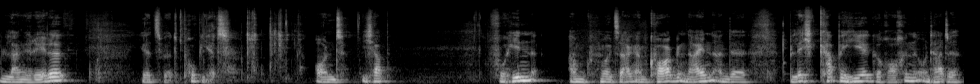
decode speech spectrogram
lange Rede. Jetzt wird probiert. Und ich habe vorhin am, wollte sagen, am Korken, nein, an der Blechkappe hier gerochen und hatte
